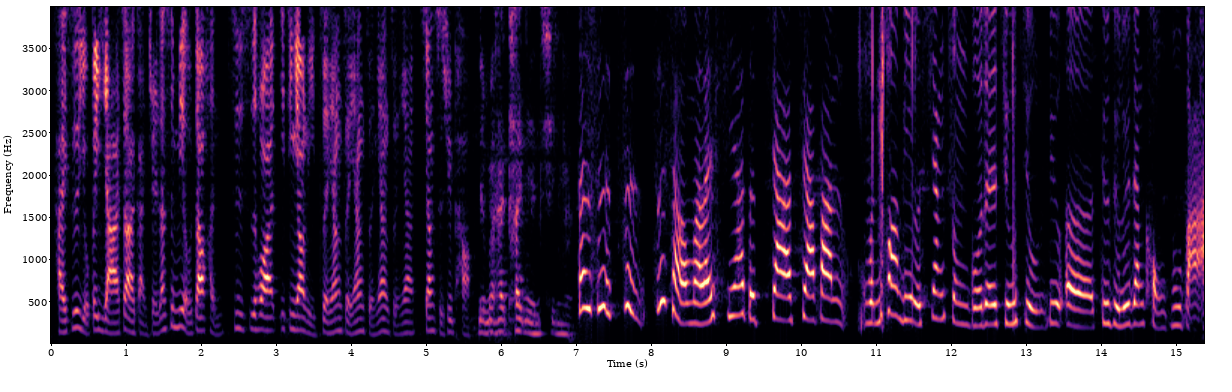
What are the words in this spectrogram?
还是有被压榨的感觉，但是没有到很知识化，一定要你怎样怎样怎样怎样这样子去跑。你们还太年轻了。但是至至少马来西亚的加加班文化没有像中国的九九六呃九九六这样恐怖吧？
